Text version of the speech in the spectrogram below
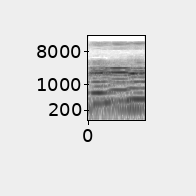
Hey.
